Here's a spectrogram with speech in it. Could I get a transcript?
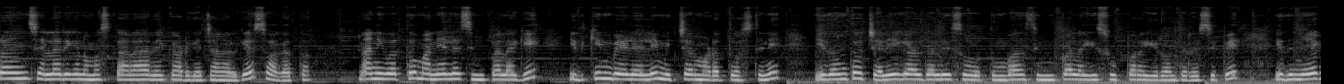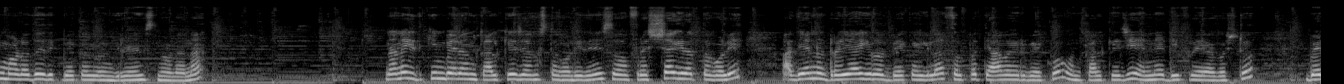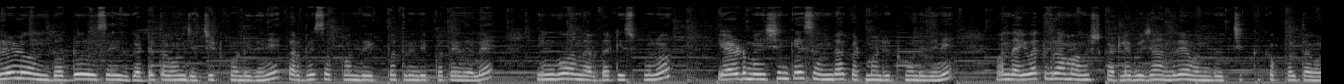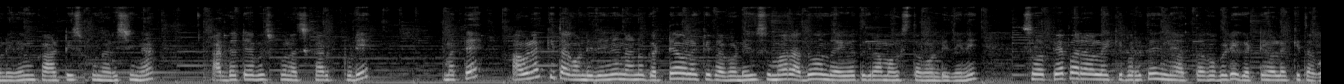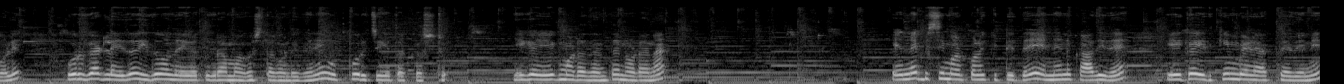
Friends ಎಲ್ಲರಿಗೂ ನಮಸ್ಕಾರ. ರೇಖಾ ಅಡುಗೆ ಚಾನಲ್ಗೆ ಸ್ವಾಗತ. ನಾನಿವತ್ತು ಮನೆಯಲ್ಲೇ ಸಿಂಪಲ್ಲಾಗಿ ಇದಕ್ಕಿನ ಬೇಳೆಯಲ್ಲಿ ಮಿಚ್ಚರ್ ಮಾಡೋದು ತೋರಿಸ್ತೀನಿ. ಇದಂತೂ ಚಳಿಗಾಲದಲ್ಲಿ ಸೊ ತುಂಬ ಸಿಂಪಲ್ಲಾಗಿ ಸೂಪರಾಗಿರುವಂಥ ರೆಸಿಪಿ ಇದನ್ನ ಹೇಗೆ ಮಾಡೋದು ಇದಕ್ಕೆ ಬೇಕಾಗಿರೋ ಇಂಗ್ರೀಡಿಯೆಂಟ್ಸ್ ನೋಡೋಣ. ನಾನು ಇದಕ್ಕಿನ ಬೇಳೆ ಒಂದು ಕಾಲು ಕೆ ಜಿ ತಗೊಂಡಿದ್ದೀನಿ. ತೊಗೊಂಡಿದ್ದೀನಿ ಸೊ ಫ್ರೆಶ್ ಆಗಿರೋದು ತೊಗೊಳ್ಳಿ. ಅದೇನು ಡ್ರೈ ಆಗಿರೋದು ಬೇಕಾಗಿಲ್ಲ. ಸ್ವಲ್ಪ ತ್ಯಾವ ಇರಬೇಕು. ಒಂದು ಕಾಲು ಕೆ ಜಿ ಎಣ್ಣೆ ಡೀಪ್ ಫ್ರೈ ಆಗೋಷ್ಟು. ಬೆಳ್ಳುಳ್ಳಿ ಒಂದು ದೊಡ್ಡ ಸೈಜ್ ಗಡ್ಡೆ ತೊಗೊಂಡು ಜಜ್ಜಿಟ್ಕೊಂಡಿದ್ದೀನಿ. ಕರ್ಬೇ ಸೊಪ್ಪು ಒಂದು ಇಪ್ಪತ್ತರಿಂದ ಇಪ್ಪತ್ತೈದು ಎಲೆ ಹಿಂಗು ಒಂದು ಅರ್ಧ ಟೀ ಸ್ಪೂನು ಎರಡು ಮೆಣಸಿನ್ಕಾಯಿ ಸಂದ ಕಟ್ ಮಾಡಿ ಇಟ್ಕೊಂಡಿದ್ದೀನಿ ಒಂದು ಐವತ್ತು ಗ್ರಾಮ್ ಆಗೋಷ್ಟು ಕಡಲೆ ಬೀಜ ಅಂದರೆ ಒಂದು ಚಿಕ್ಕ ಕಪ್ಪಲ್ಲಿ ತೊಗೊಂಡಿದ್ದೀನಿ. ಒಂದು ಕಾಲು ಟೀ ಸ್ಪೂನ್ ಅರಿಶಿನ, ಅರ್ಧ ಟೇಬಲ್ ಸ್ಪೂನ್ ಅಚ್ಕಾರದ ಪುಡಿ. ಮತ್ತು ಅವಲಕ್ಕಿ ತಗೊಂಡಿದ್ದೀನಿ. ನಾನು ಗಟ್ಟೆ ಅವಲಕ್ಕಿ ತೊಗೊಂಡಿದ್ದೀನಿ. ಸುಮಾರು ಅದು ಒಂದು ಐವತ್ತು ಗ್ರಾಮ್ ಅಷ್ಟು ತಗೊಂಡಿದ್ದೀನಿ. ಸೊ ಪೇಪರ್ ಅವಲಕ್ಕಿ ಬರುತ್ತೆ. ನೀವು ಅದು ತಗೋಬೇಡಿ. ಗಟ್ಟಿ ಅವಲಕ್ಕಿ ತಗೊಳ್ಳಿ. ಹುರ್ಗಡ್ಲೆ ಇದು ಇದು ಒಂದು ಐವತ್ತು ಗ್ರಾಮ್ ಆಗೋಷ್ಟು ತಗೊಂಡಿದ್ದೀನಿ. ಉಪ್ಪು ರುಚಿಗೆ ತಕ್ಕಷ್ಟು. ಈಗ ಹೇಗೆ ಮಾಡೋದಂತ ನೋಡೋಣ. ಎಣ್ಣೆ ಬಿಸಿ ಮಾಡ್ಕೊಳಕ್ಕೆ ಇಟ್ಟಿದ್ದೆ. ಎಣ್ಣೆನೂ ಕಾದಿದೆ. ಈಗ ಇದಕ್ಕಿನ ಬೇಳೆ ಹಾಕ್ತಾಯಿದ್ದೀನಿ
